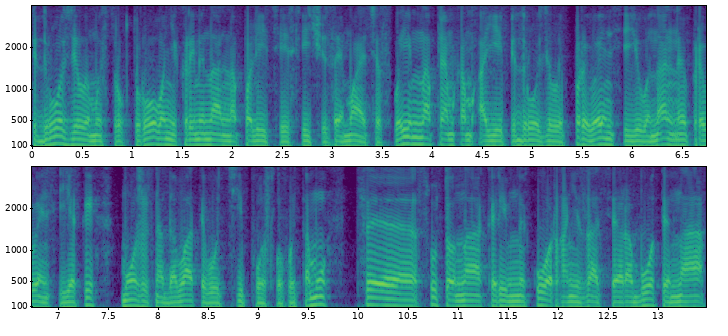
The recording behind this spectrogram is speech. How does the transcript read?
підрозділи. Ми структуровані. Кримінальна поліція і слідчі займаються своїм напрямком, а є підрозділи превенції, ювенальної превенції, які можуть надавати оці послуги. Тому це суто на керівнику організація роботи, на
